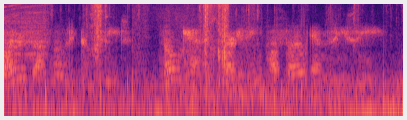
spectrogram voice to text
Virus upload complete. Null cannon targeting hostile MCC.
